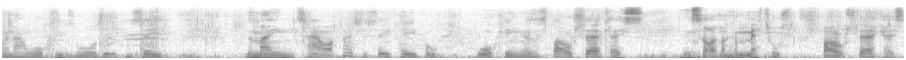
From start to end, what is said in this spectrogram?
we're now walking towards it. You can see the main tower. I can actually see people walking. There's a spiral staircase inside, like a metal spiral staircase.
